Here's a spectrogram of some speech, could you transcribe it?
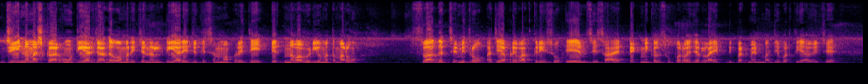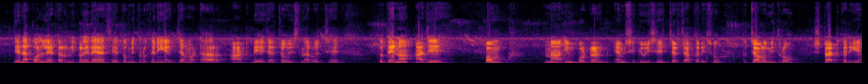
જી નમસ્કાર હું ટીઆર જાદવ અમારી ચેનલ ટીઆર એજ્યુકેશનમાં ફરીથી એક નવા વિડીયોમાં તમારું સ્વાગત છે મિત્રો આજે આપણે વાત કરીશું એએમસી સહાયક ટેકનિકલ સુપરવાઇઝર લાઇટ ડિપાર્ટમેન્ટમાં જે ભરતી આવી છે જેના કોલ લેટર નીકળી રહ્યા છે તો મિત્રો તેની એક્ઝામ અઢાર આઠ બે હજાર ચોવીસના રોજ છે તો તેના આજે પંપના ઇમ્પોર્ટન્ટ એમસીક્યુ વિશે ચર્ચા કરીશું તો ચાલો મિત્રો સ્ટાર્ટ કરીએ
